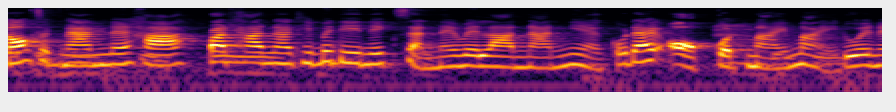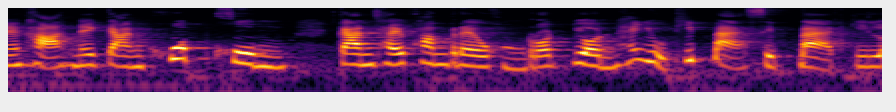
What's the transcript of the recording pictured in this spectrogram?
นอกจากนั้นนะคะ ประธานาธิบดีนิกสันในเวลานั้นเนี่ยก็ได้ออกกฎหมายใหม่ด้วยนะคะ ในการควบคุมการใช้ความเร็วของรถยนต์ให้อยู่ที่ 88 กิโล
